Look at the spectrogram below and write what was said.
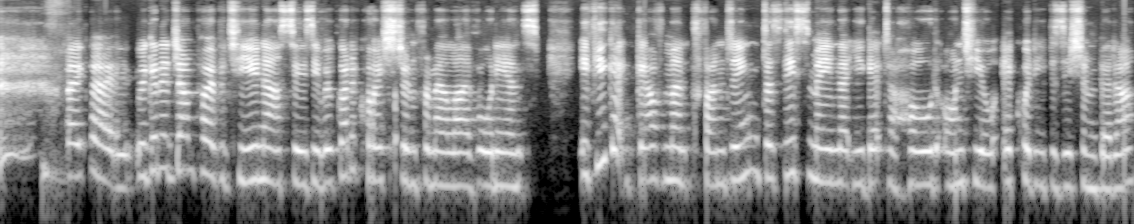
okay, we're going to jump over to you now, Susie. We've got a question from our live audience. If you get government funding, does this mean that you get to hold onto your equity position better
